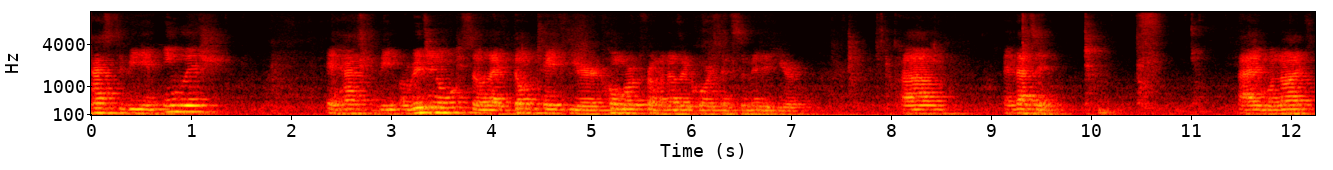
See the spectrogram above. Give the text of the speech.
has to be in English. It has to be original, so like don't take your homework from another course and submit it here. Um, and that's it. I will not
